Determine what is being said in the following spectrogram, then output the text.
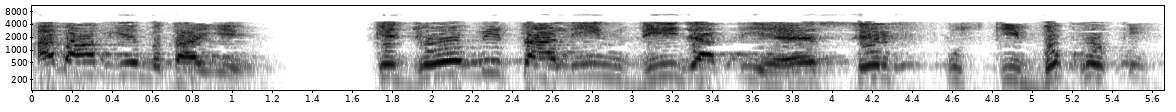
اب آپ یہ بتائیے کہ جو بھی تعلیم دی جاتی ہے، صرف اس کی بک ہوتی۔ ہے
